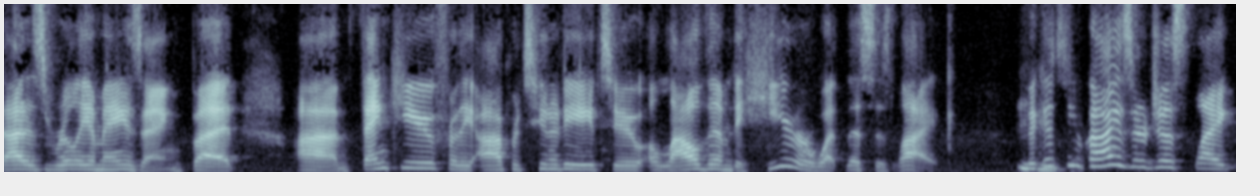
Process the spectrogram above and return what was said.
That is really amazing. But um, thank you for the opportunity to allow them to hear what this is like mm-hmm. because mm-hmm. you guys are just like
